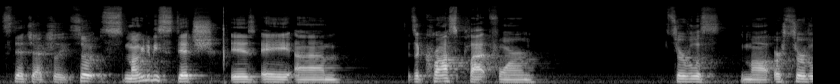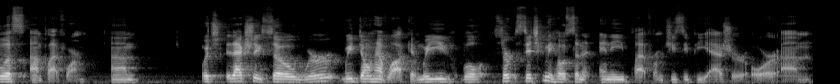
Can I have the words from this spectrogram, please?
Stitch. Actually, so MongoDB Stitch is a um, it's a cross-platform serverless mo- or serverless um, platform. Um, which it actually so we're we don't have lock-in. We will Stitch can be hosted on any platform, GCP, Azure, or um,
